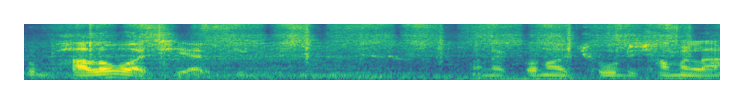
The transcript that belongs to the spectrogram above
খুব ভালো আছি আর কি। মানে কোনো ঝুট ঝামেলা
